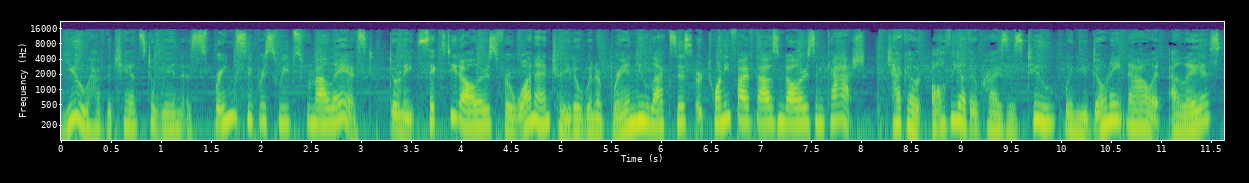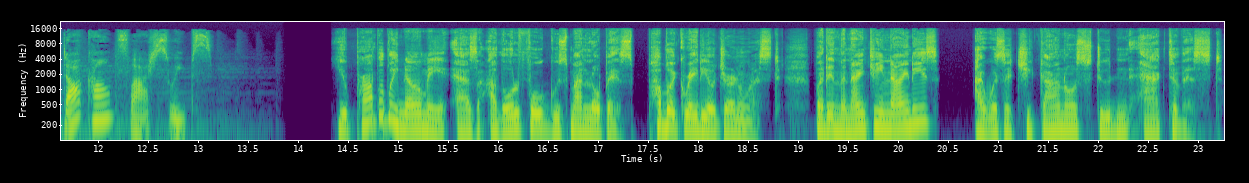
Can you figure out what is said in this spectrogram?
you have the chance to win a spring super sweeps from LAist. Donate $60 for one entry to win a brand new Lexus or $25,000 in cash. Check out all the other prizes too when you donate now at laist.com/sweeps. You probably know me as Adolfo Guzman Lopez, public radio journalist. But in the 1990s, I was a Chicano student activist.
